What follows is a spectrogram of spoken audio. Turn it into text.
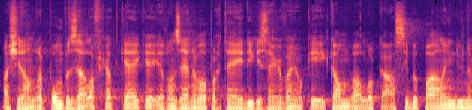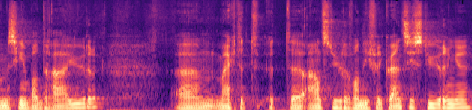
Als je dan naar de pompen zelf gaat kijken, dan zijn er wel partijen die zeggen van oké, ik kan wel locatiebepaling doen en misschien wat draaiuren. Um, maar echt het, het uh, aansturen van die frequentiesturingen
